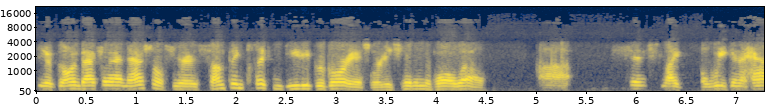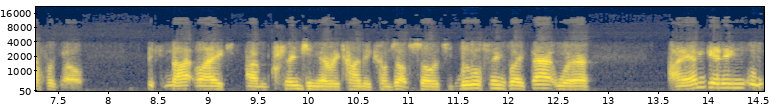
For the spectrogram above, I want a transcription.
you know going back to that national series, something clicked in Didi Gregorius where he's hitting the ball well. Uh, since like a week and a half ago. It's not like I'm cringing every time he comes up. So it's little things like that where I am getting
